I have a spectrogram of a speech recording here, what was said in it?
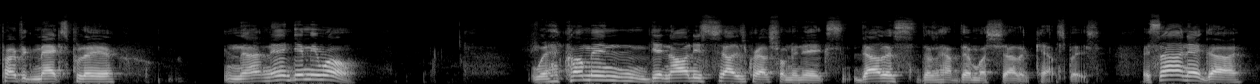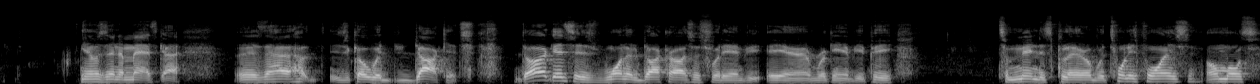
perfect max player. Now, then get me wrong. When coming getting all these salary caps from the Knicks, Dallas doesn't have that much salary cap space. They signed that guy. He was in a guy. Is you go with Doncic. Doncic is one of the dark horses for the MV, uh, rookie MVP. Tremendous player, over 20 points, almost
